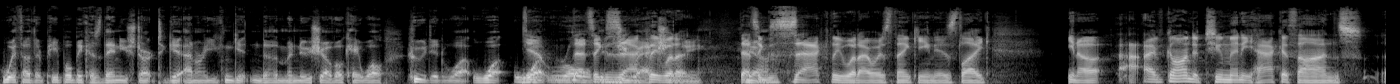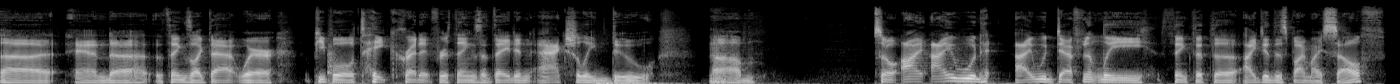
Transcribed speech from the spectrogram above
with other people because then you start to get I don't know you can get into the minutia of okay well who did what what what role that's exactly actually, what I, that's yeah. exactly what I was thinking is like you know I've gone to too many hackathons uh, and uh, things like that where people take credit for things that they didn't actually do. Mm. Um, so I I would I would definitely think that the I did this by myself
